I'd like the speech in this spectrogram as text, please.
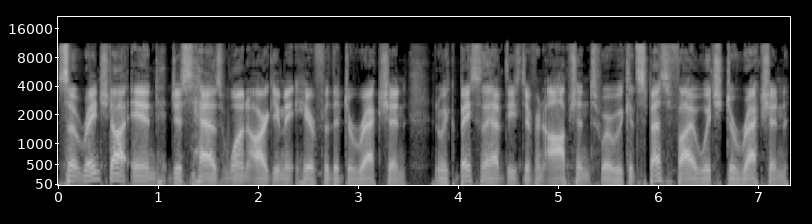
So range.end just has one argument here for the direction, and we basically have these different options where we could specify which direction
